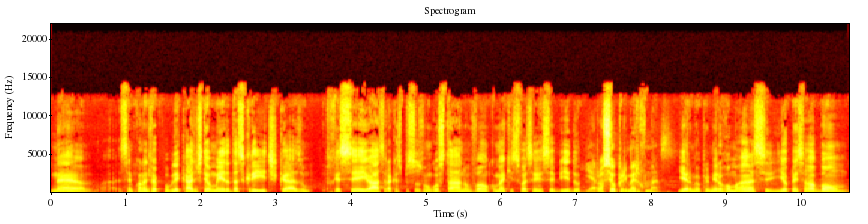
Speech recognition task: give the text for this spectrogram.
né? Sempre quando a gente vai publicar, a gente tem um medo das críticas, um receio, ah, será que as pessoas vão gostar, não vão? Como é que isso vai ser recebido? E era o seu primeiro romance. E era o meu primeiro romance, e eu pensava, bom,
